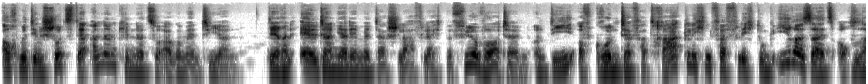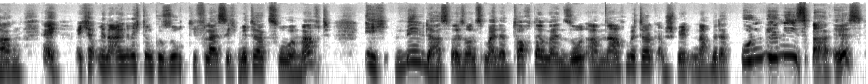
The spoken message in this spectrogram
auch mit dem Schutz der anderen Kinder zu argumentieren, deren Eltern ja den Mittagsschlaf vielleicht befürworten und die aufgrund der vertraglichen Verpflichtung ihrerseits auch sagen, hey, ich habe mir eine Einrichtung gesucht, die fleißig Mittagsruhe macht. Ich will das, weil sonst meine Tochter, mein Sohn am Nachmittag, am späten Nachmittag ungenießbar ist.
